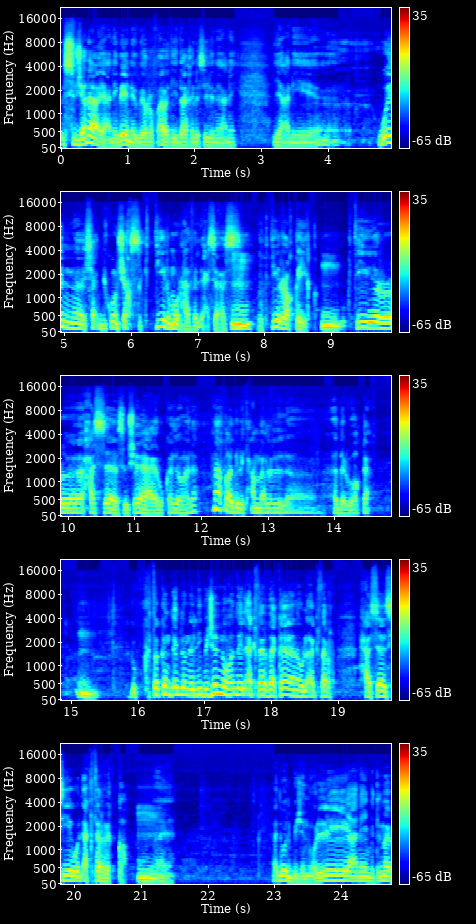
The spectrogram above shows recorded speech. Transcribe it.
السجناء يعني بيني وبين رفقاتي داخل السجن يعني يعني وين بيكون شخص كثير مرهف الإحساس وكثير رقيق وكثير حساس وشاعر وكذا وهذا ما قادر يتحمل هذا الواقع. فكنت أقول لهم اللي بيجنوا هن الأكثر ذكاء والأكثر حساسية والأكثر رقة. إيه. هدول بيجنوا واللي يعني مثل ما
